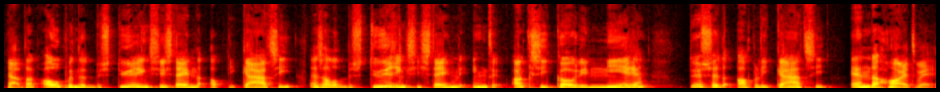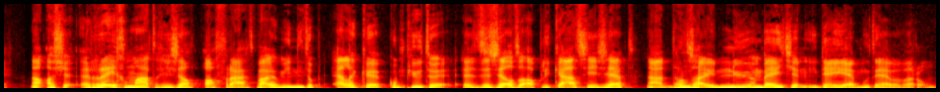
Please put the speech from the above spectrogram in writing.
ja, dan opent het besturingssysteem de applicatie en zal het besturingssysteem de interactie coördineren tussen de applicatie en de hardware. Nou, als je regelmatig jezelf afvraagt waarom je niet op elke computer eh, dezelfde applicaties hebt, nou, dan zou je nu een beetje een idee moeten hebben waarom.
